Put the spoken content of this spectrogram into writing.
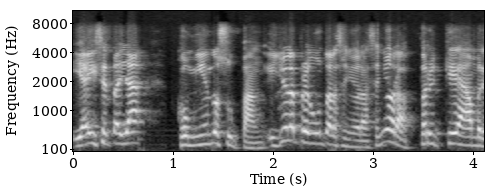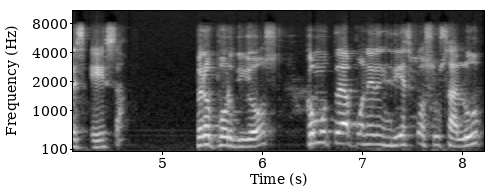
y ahí se está ya comiendo su pan. Y yo le pregunto a la señora, señora, ¿pero qué hambre es esa? Pero por Dios, ¿cómo usted va a poner en riesgo su salud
